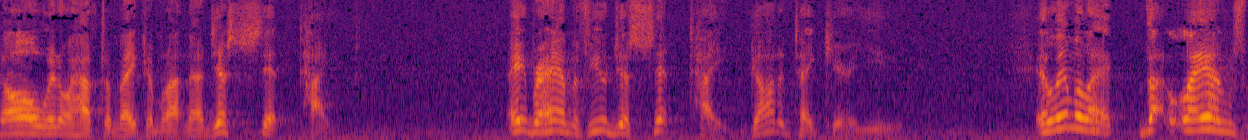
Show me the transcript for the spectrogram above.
No, we don't have to make them right now. Just sit tight. Abraham, if you just sit tight, God will take care of you. Elimelech, the land's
